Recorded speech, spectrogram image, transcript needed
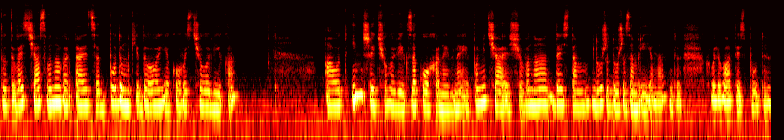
тут весь час вона вертається подумки до якогось чоловіка. А от інший чоловік, закоханий в неї, помічає, що вона десь там дуже-дуже замріяна, хвилюватись буде.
